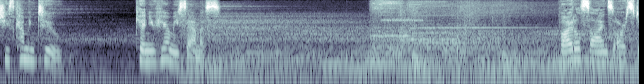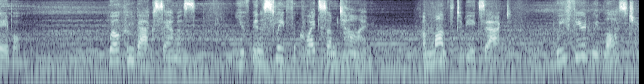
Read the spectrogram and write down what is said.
She's coming too. Can you hear me, Samus? Vital signs are stable. Welcome back, Samus. You've been asleep for quite some time. A month, to be exact. We feared we'd lost you.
